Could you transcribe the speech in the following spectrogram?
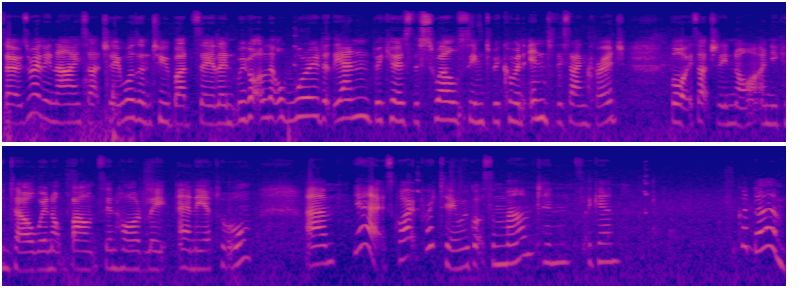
So it was really nice actually, it wasn't too bad sailing. We got a little worried at the end because the swells seemed to be coming into this anchorage, but it's actually not and you can tell we're not bouncing hardly any at all. Um, yeah, it's quite pretty. We've got some mountains again. Look at them.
